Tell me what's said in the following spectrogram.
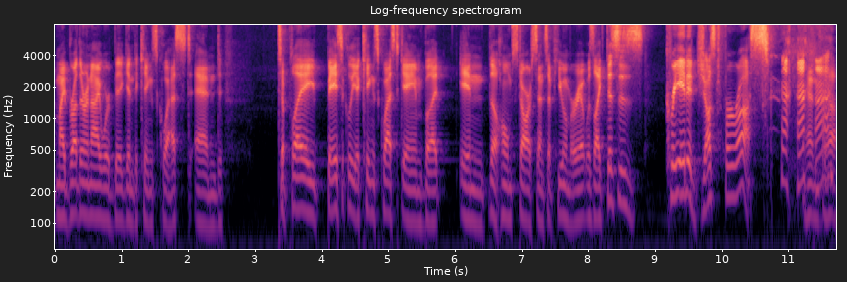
my brother and I were big into King's Quest and to play basically a King's Quest game, but in the Homestar sense of humor. It was like this is created just for us. and uh,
